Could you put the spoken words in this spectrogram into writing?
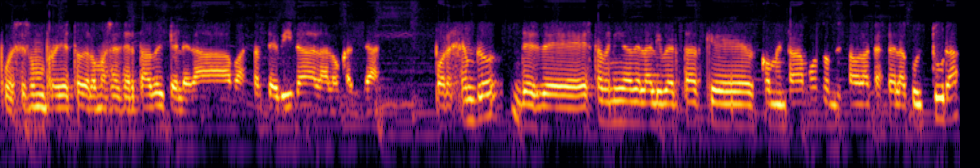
pues es un proyecto de lo más acertado y que le da bastante vida a la localidad. Por ejemplo, desde esta Avenida de la Libertad que comentábamos, donde estaba la Casa de la Cultura,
